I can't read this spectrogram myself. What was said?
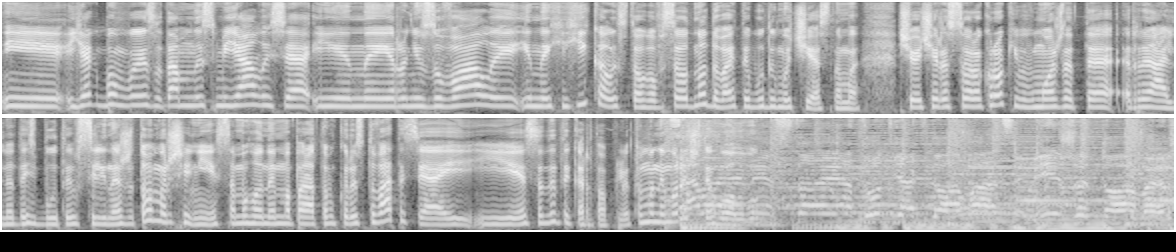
І як би ви там не сміялися і не іронізували, і не хіхікали з того, все одно давайте будемо чесними. Що через 40 років ви можете реально десь бути в селі на Житомирщині, самогонним апаратом користуватися і, і садити картоплю. Тому не морочте голову. Місто тут як вдома, це мій Житомир,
